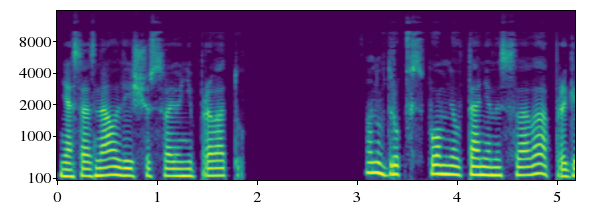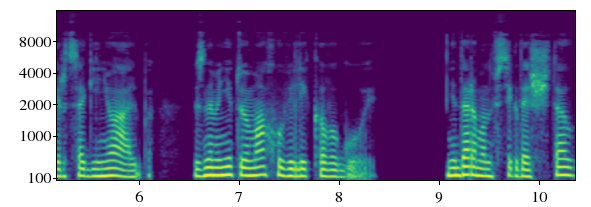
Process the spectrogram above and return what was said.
не осознал ли еще свою неправоту. Он вдруг вспомнил Танины слова про герцогиню Альба, знаменитую маху великого Гои. Недаром он всегда считал,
